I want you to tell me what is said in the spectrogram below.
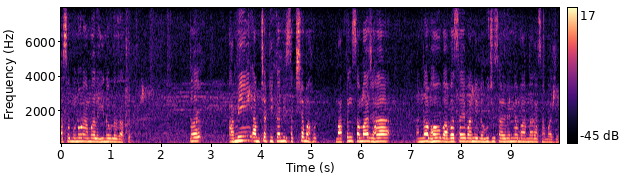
असं म्हणून आम्हाला हिनवलं जातं. तर आम्ही आमच्या ठिकाणी सक्षम आहोत. मातंग समाज हा अण्णाभाऊ बाबासाहेब आणि लहुजी साळवेंना मानणारा समाज आहे.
